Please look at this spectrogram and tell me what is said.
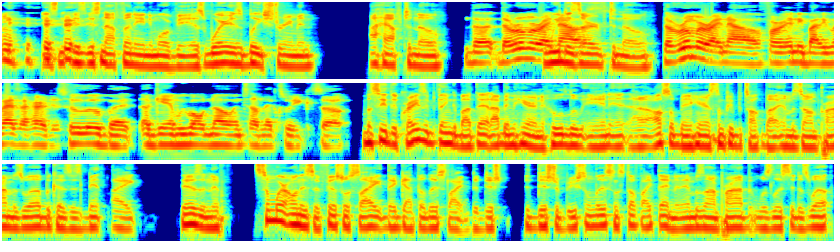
It's, it's it's not funny anymore. Viz, where is Bleach streaming? I have to know. the the rumor right now we now. deserve is- to know. The rumor right now for anybody who hasn't heard is Hulu, but again, we won't know until next week. So But see, the crazy thing about that, I've been hearing Hulu and, and I've also been hearing some people talk about Amazon Prime as well because it's been like there's an somewhere on this official site they got the list like the, dis- the distribution list and stuff like that, and Amazon Prime was listed as well.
